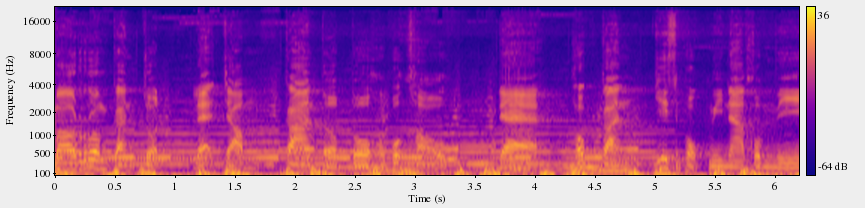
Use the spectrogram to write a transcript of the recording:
มาร่วมกันจดและจำการเติบโตของพวกเขา แด่พบกัน 26 มีนาคมนี้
